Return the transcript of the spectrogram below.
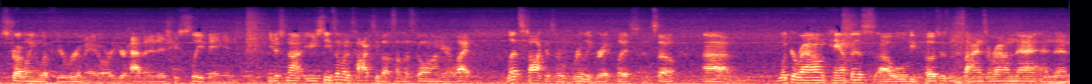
struggling with your roommate or you're having an issue sleeping and you just not you just need someone to talk to you about something that's going on in your life. Let's Talk is a really great place. And so um, look around campus. Uh, will be posters and signs around that, and then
